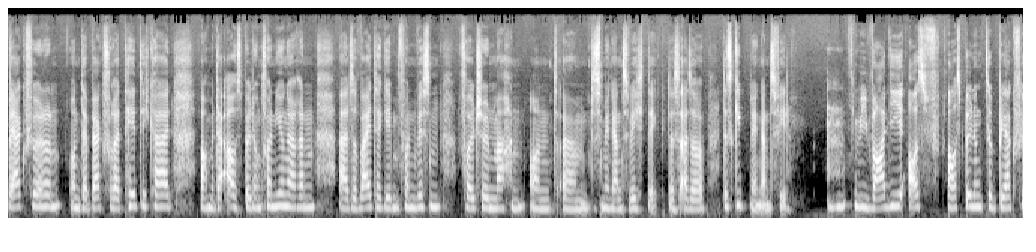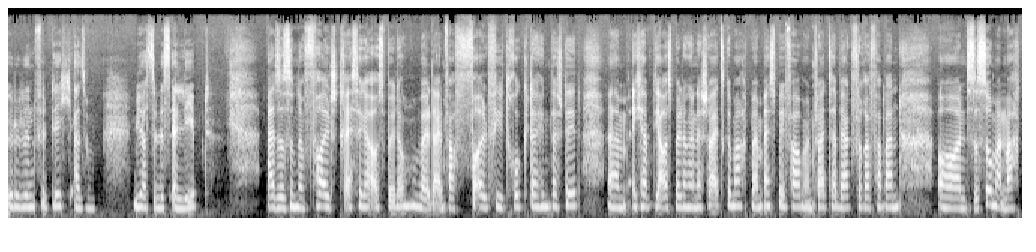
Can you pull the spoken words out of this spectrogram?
Bergführen und der Bergführertätigkeit, auch mit der Ausbildung von Jüngeren, also Weitergeben von Wissen, voll schön machen. Und ähm, das ist mir ganz wichtig. Das, also, das gibt mir ganz viel. Mhm. Wie war die Aus Ausbildung zur Bergführerin für dich? Also wie hast du das erlebt? Also es ist eine voll stressige Ausbildung, weil da einfach voll viel Druck dahinter steht. Ähm, ich habe die Ausbildung in der Schweiz gemacht, beim SBV, beim Schweizer Bergführerverband. Und es ist so, man macht,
